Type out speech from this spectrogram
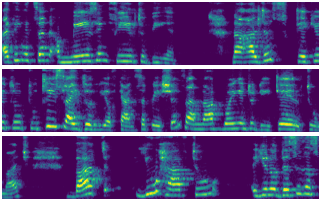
I think it's an amazing field to be in. Now, I'll just take you through two, three slides only of cancer patients. I'm not going into detail too much, but you have to, you know, this is a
